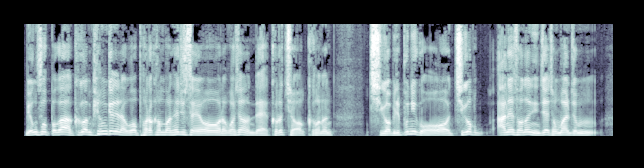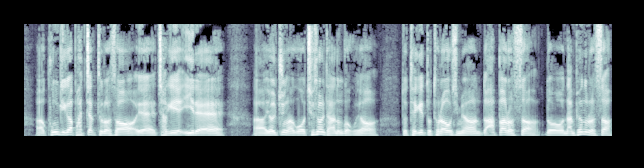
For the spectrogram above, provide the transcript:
명수 오빠가 그건 편견이라고 버럭 한번 해주세요. 라고 하셨는데, 그렇죠. 그거는 직업일 뿐이고, 직업 안에서는 이제 정말 좀, 아, 군기가 바짝 들어서, 예, 자기 일에 아, 열중하고 최선을 다하는 거고요. 또 되게 또 돌아오시면 또 아빠로서 또 남편으로서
